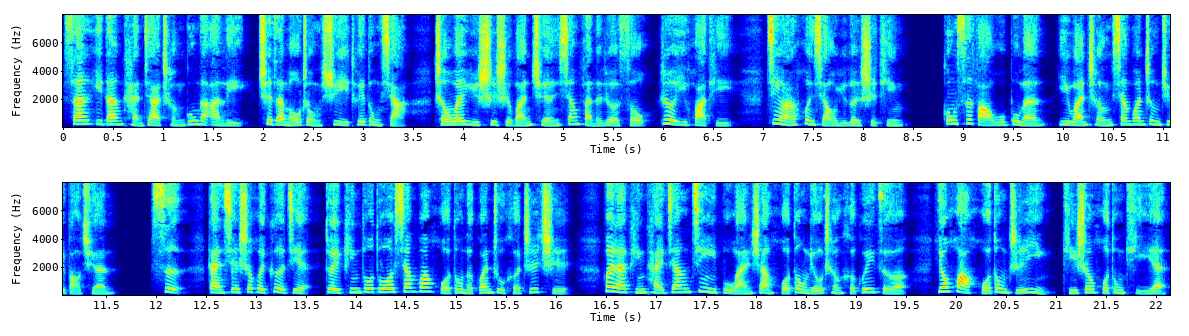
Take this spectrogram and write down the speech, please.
三一单砍价成功的案例，却在某种蓄意推动下，成为与事实完全相反的热搜热议话题，进而混淆舆论视听。公司法务部门已完成相关证据保全。四，感谢社会各界对拼多多相关活动的关注和支持。未来平台将进一步完善活动流程和规则，优化活动指引，提升活动体验。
